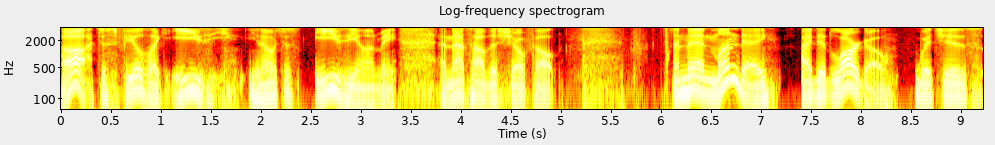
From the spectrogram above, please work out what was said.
ah it just feels like easy you know? It's just easy on me. And that's how this show felt. And then monday i did largo which is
